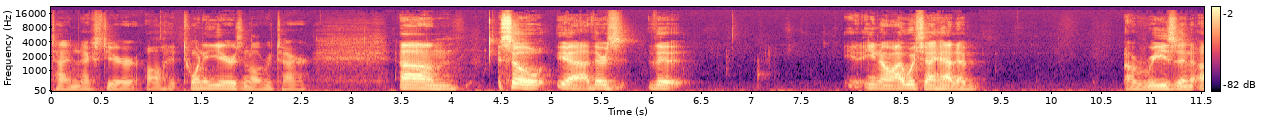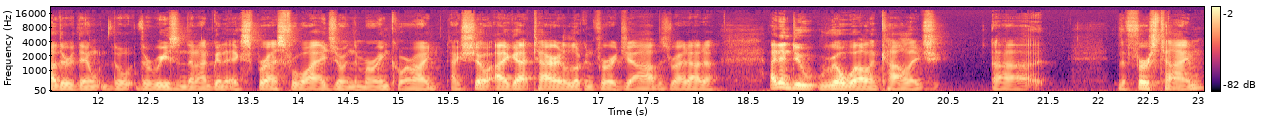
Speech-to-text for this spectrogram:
time next year, I'll hit 20 years and I'll retire. Um, so yeah, there's the. You know, I wish I had a a reason other than the, the reason that I'm going to express for why I joined the Marine Corps. I, I show I got tired of looking for a job. It was right out of I didn't do real well in college. Uh, the first time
